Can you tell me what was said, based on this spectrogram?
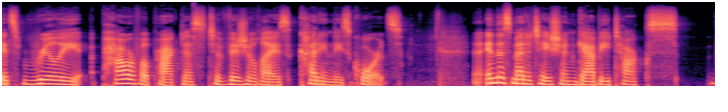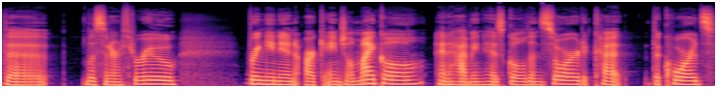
it's really a powerful practice to visualize cutting these cords. In this meditation, Gabby talks the listener through bringing in Archangel Michael and having his golden sword cut the cords.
